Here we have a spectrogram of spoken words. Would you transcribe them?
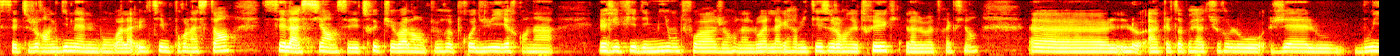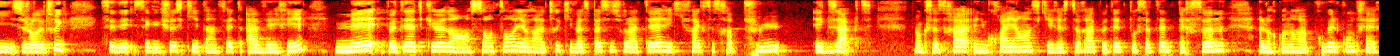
c'est toujours en guillemets, mais bon, voilà, ultime pour l'instant, c'est la science. C'est des trucs que, voilà, on peut reproduire, qu'on a vérifié des millions de fois, genre la loi de la gravité, ce genre de trucs, la loi d'attraction, euh, à quelle température l'eau gèle ou bouillit, ce genre de trucs, c'est quelque chose qui est un fait avéré, mais peut-être que dans 100 ans, il y aura un truc qui va se passer sur la Terre et qui fera que ça sera plus exact. Donc ça sera une croyance qui restera peut-être pour certaines personnes alors qu'on aura prouvé le contraire.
